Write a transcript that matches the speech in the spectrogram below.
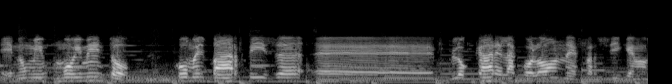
e in un, movimento come il burpees eh, bloccare la colonna e far sì che non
